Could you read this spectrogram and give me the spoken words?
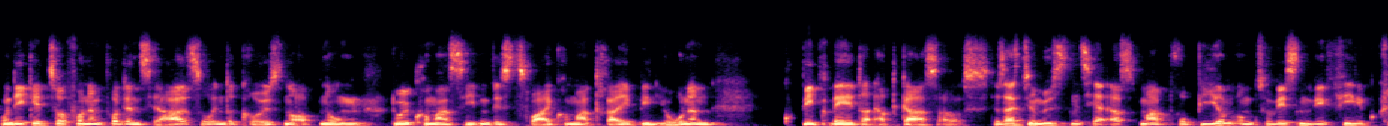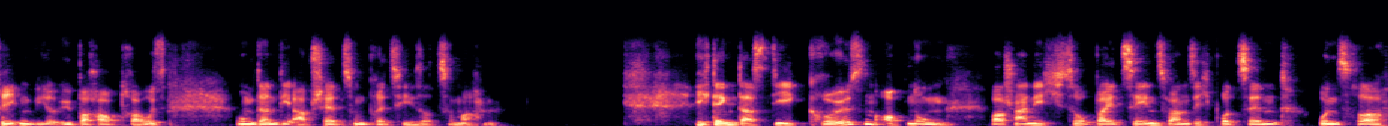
Und die geht so von einem Potenzial so in der Größenordnung 0,7 bis 2,3 Billionen Kubikmeter Erdgas aus. Das heißt, wir müssten es ja erstmal probieren, um zu wissen, wie viel kriegen wir überhaupt raus, um dann die Abschätzung präziser zu machen. Ich denke, dass die Größenordnung wahrscheinlich so bei 10, 20 Prozent unserer,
